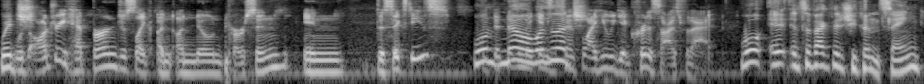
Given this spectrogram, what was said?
which Was Audrey Hepburn just like an unknown person in the '60s? Well, that no, doesn't wasn't any that sense sh- why he would get criticized for that. well, it, it's the fact that she couldn't sing.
